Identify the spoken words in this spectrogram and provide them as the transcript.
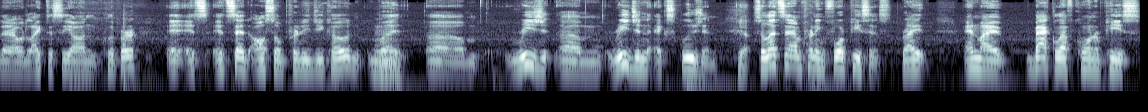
that i would like to see on Klipper. It, it's it said also pretty g code but um region um region exclusion. Yeah. so let's say i'm printing four pieces right? And my back left corner piece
